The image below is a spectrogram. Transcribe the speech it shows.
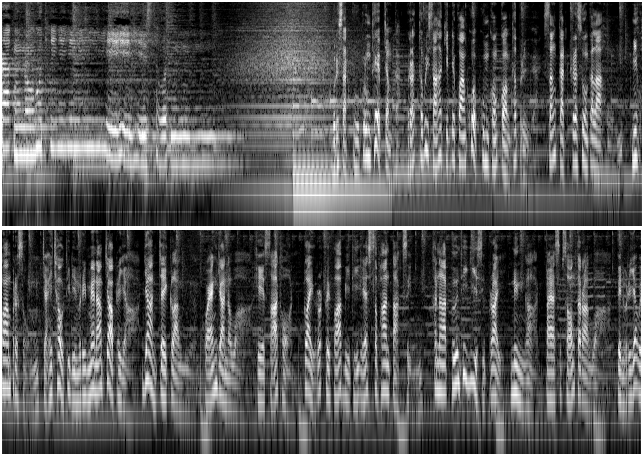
รักหนูที่สุด บริษัทอู่กรุงเทพจำกัด รัฐวิสาหกิจในความควบคุมของกองทัพเรือ สังกัดกระทรวงกลาโหม มีความประสงค์จะให้เช่าที่ดินริมแม่น้ำเจ้าพระยา ย่านใจกลางเมือง แขวงยานาวา เขตสาทรใกล้รถไฟฟ้า BTS สะพานตากสิน ขนาดพื้นที่ 20 ไร่ 1 งาน 82 ตารางวา เป็นระยะเว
